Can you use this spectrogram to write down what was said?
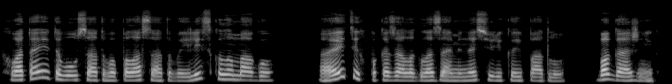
«Хватай этого усатого полосатого и лезь а этих, — показала глазами на Сюрика и Падлу, — багажник».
